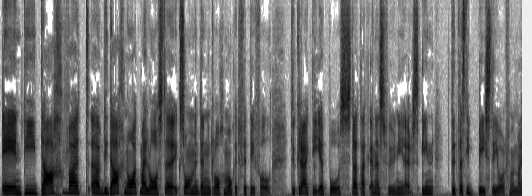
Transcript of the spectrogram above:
En die dag wat uh, die dag na ek my laaste eksamen ding klaar gemaak het vir teffel, toe kry ek die e-pos dat ek in is vir honeurs en dit was die beste jaar van my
